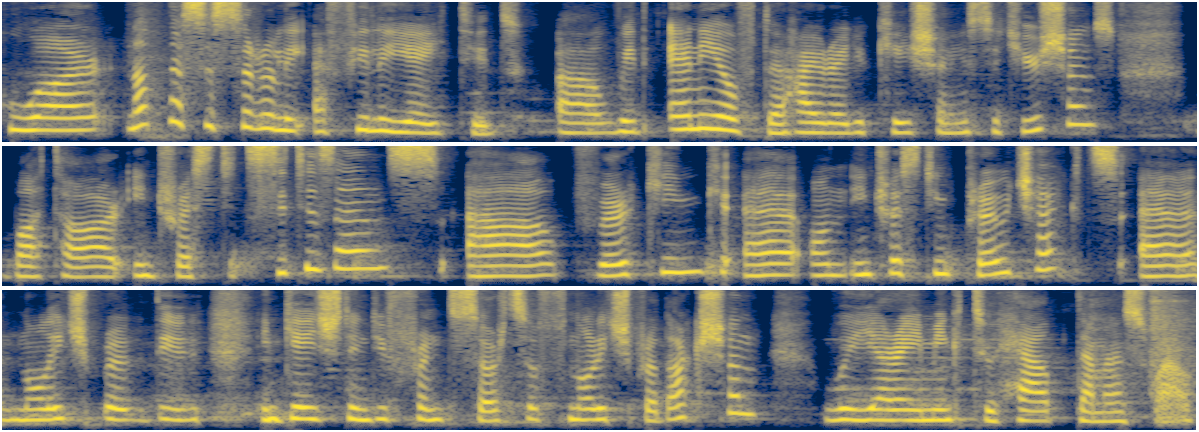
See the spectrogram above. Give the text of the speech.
who are not necessarily affiliated uh, with any of the higher education institutions, but are interested citizens uh, working uh, on interesting projects, knowledge pro- engaged in different sorts of knowledge production. We are aiming to help them as well.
